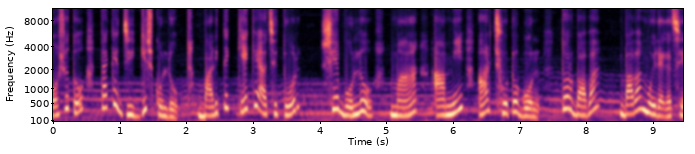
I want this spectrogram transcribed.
বশত তাকে জিজ্ঞেস করল, বাড়িতে কে কে আছে তোর? সে বলল, মা, আমি আর ছোট বোন। তোর বাবা বাবা মরে গেছে।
